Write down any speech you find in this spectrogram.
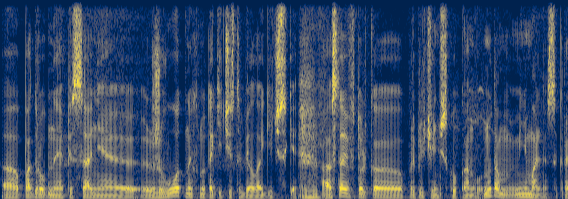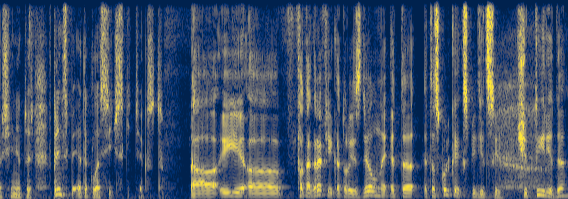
подробные описания животных, ну, такие чисто биологические, угу. оставив только приключенческую канву. Ну, там минимальное сокращение. То есть, в принципе, это классический текст. А, и а, фотографии, которые сделаны, это, это сколько экспедиций? Четыре, да?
